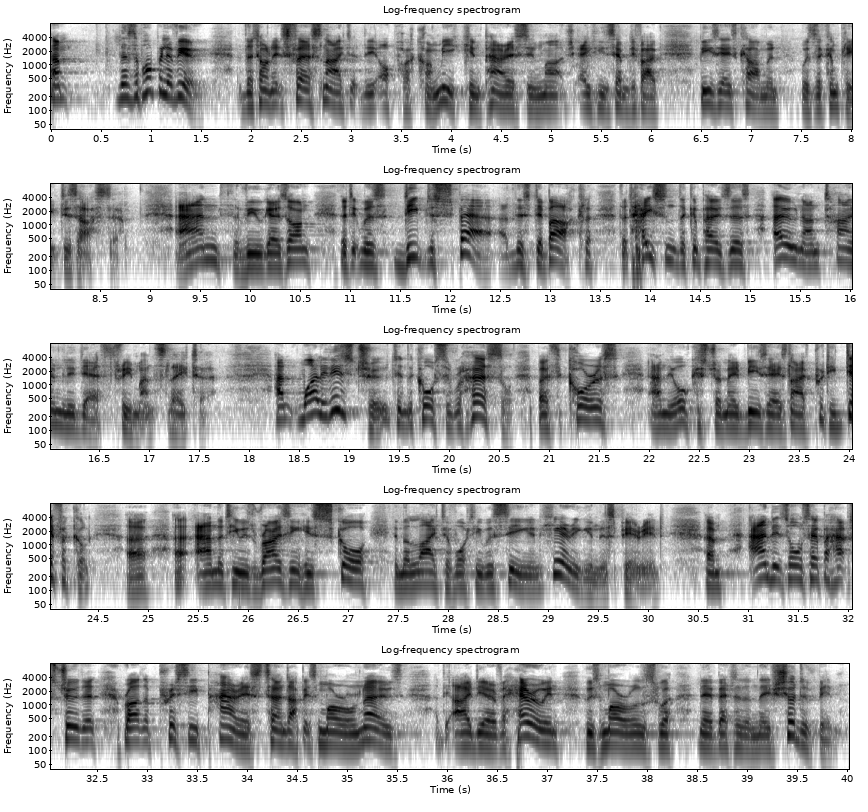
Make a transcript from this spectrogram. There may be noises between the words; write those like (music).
Um, there's a popular view that on its first night at the Opéra Comique in Paris in March 1875, Bizet's Carmen was a complete disaster. And the view goes on that it was deep despair at this debacle that hastened the composer's own untimely death three months later. And while it is true that in the course of rehearsal, both the chorus and the orchestra made Bizet's life pretty difficult, uh, uh, and that he was rising his score in the light of what he was seeing and hearing in this period. Um, and it's also perhaps true that rather prissy Paris turned up its moral nose at the idea of a heroine whose morals were no better than they should have been.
